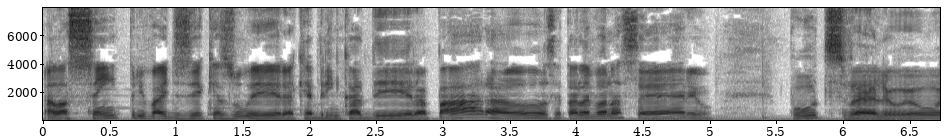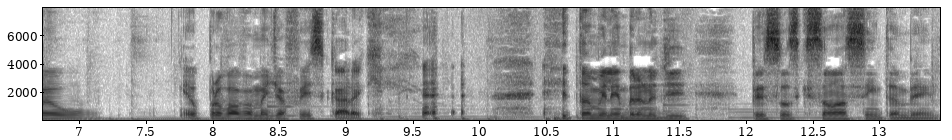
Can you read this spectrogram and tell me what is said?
ela sempre vai dizer que é zoeira, que é brincadeira. Para, você tá levando a sério. Putz, velho, eu, eu, eu provavelmente já fui esse cara aqui. e tô me lembrando de pessoas que são assim também.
